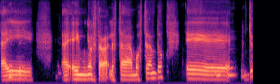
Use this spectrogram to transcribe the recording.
ahí, ahí Muñoz lo está, lo está mostrando. Eh, yo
